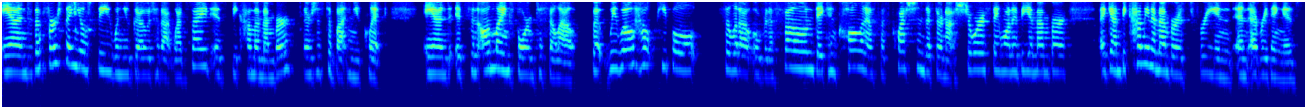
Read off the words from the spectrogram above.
And the first thing you'll see when you go to that website is become a member. There's just a button you click, and it's an online form to fill out. But we will help people fill it out over the phone. They can call and ask us questions if they're not sure if they want to be a member again, becoming a member is free and, and everything is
